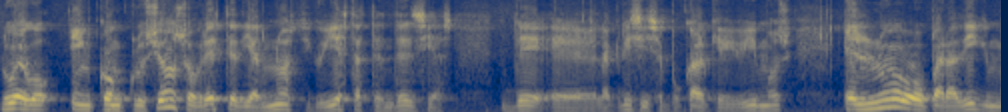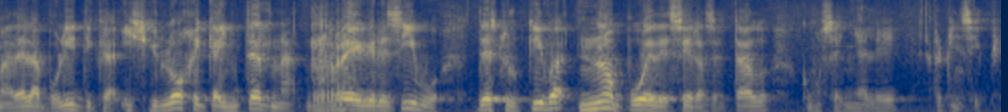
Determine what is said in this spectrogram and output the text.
Luego, en conclusión sobre este diagnóstico y estas tendencias de eh, la crisis epocal que vivimos, el nuevo paradigma de la política y su lógica interna regresivo, destructiva, no puede ser aceptado, como señalé al principio.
